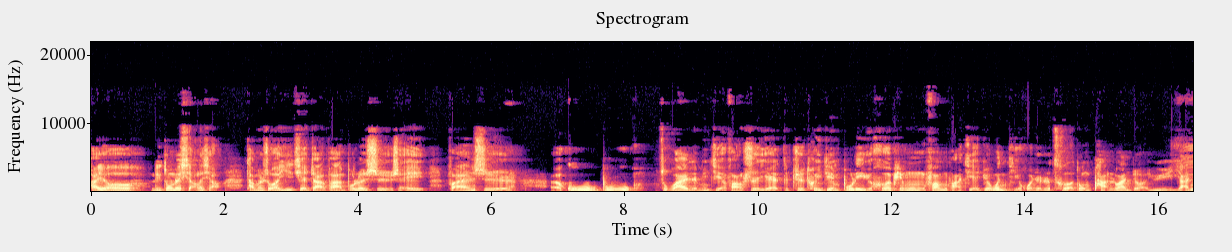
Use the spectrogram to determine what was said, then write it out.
还有李宗仁想了想，他们说一切战犯不论是谁，凡是。呃，鼓舞不误，阻碍人民解放事业的之推进，不利于和平方法解决问题，或者是策动叛乱者，予以严惩。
